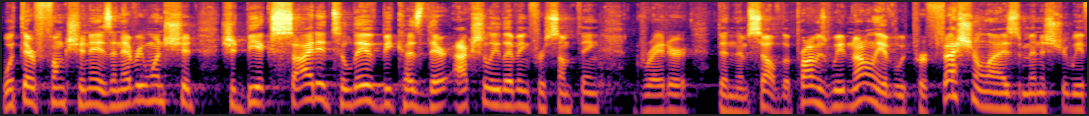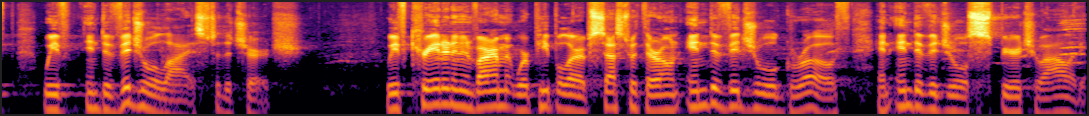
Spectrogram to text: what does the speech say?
what their function is. And everyone should, should be excited to live because they're actually living for something greater than themselves. The problem is we not only have we professionalized ministry, we've, we've individualized to the church. We've created an environment where people are obsessed with their own individual growth and individual spirituality.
